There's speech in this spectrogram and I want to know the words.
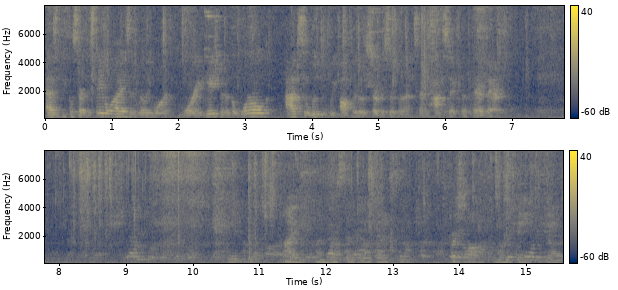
as people start to stabilize and really want more engagement in the world, absolutely we offer those services, and it's fantastic that they're there. Hi, is Cynthia Jackson. First of all, I want to thank you guys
